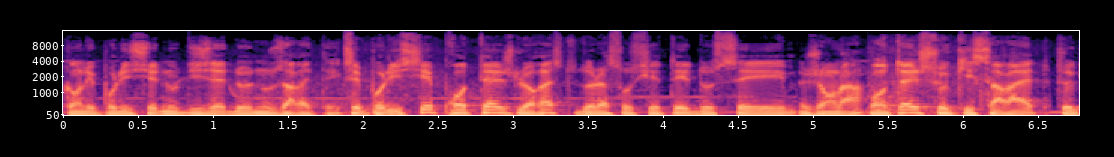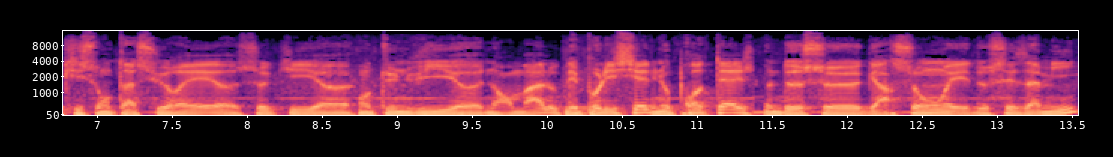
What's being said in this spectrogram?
quand les policiers nous disaient de nous arrêter. Ces policiers protègent le reste de la société de ces gens-là, protègent ceux qui s'arrêtent, ceux qui sont assurés, euh, ceux qui euh, ont une vie euh, normale. Les policiers nous protègent de ce garçon et de ses amis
